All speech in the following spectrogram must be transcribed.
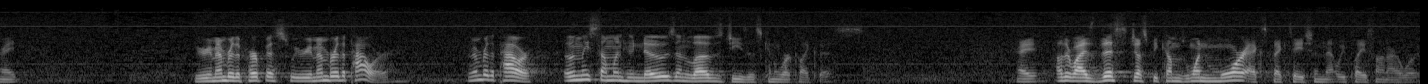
Right? We remember the purpose, we remember the power. Remember the power. Only someone who knows and loves Jesus can work like this. Right? Otherwise, this just becomes one more expectation that we place on our work.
